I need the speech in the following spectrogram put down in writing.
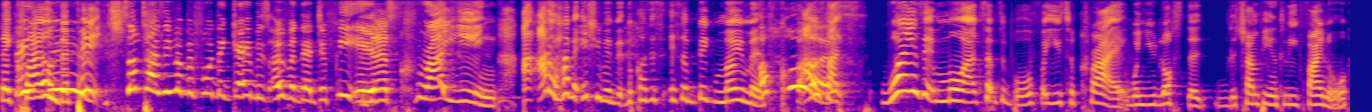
They, They cry on the pitch. Sometimes even before the game is over, they're defeated. They're crying. I, I don't have an issue with it because it's it's a big moment. Of But I was like, why is it more acceptable for you to cry when you lost the, the Champions League final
